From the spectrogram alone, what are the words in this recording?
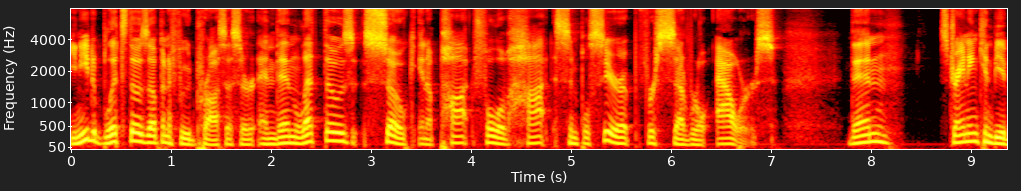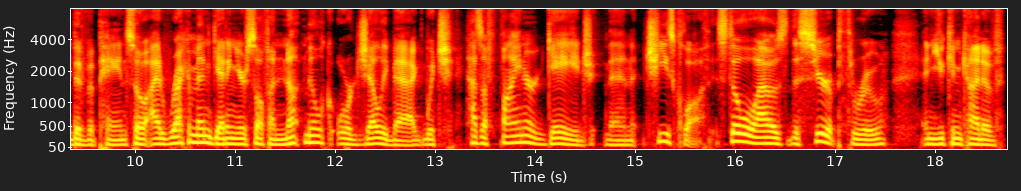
You need to blitz those up in a food processor and then let those soak in a pot full of hot, simple syrup for several hours. Then, straining can be a bit of a pain, so I'd recommend getting yourself a nut milk or jelly bag, which has a finer gauge than cheesecloth. It still allows the syrup through, and you can kind of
